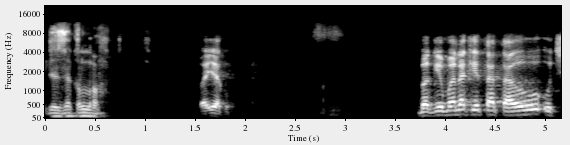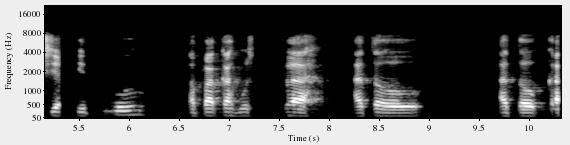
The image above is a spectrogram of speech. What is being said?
Jazakallah. Baik. Bagaimana kita tahu ujian itu apakah musibah atau ataukah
